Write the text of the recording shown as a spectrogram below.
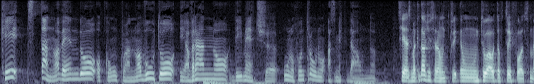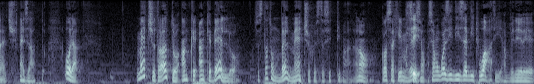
che stanno avendo o comunque hanno avuto e avranno dei match uno contro uno a SmackDown. Sì, a SmackDown ci sarà un 2 out of 3 false match. Esatto. Ora, match tra l'altro anche, anche, bello. C'è stato un bel match questa settimana, no? Cosa che magari sì. siamo, siamo, quasi disabituati a vedere.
